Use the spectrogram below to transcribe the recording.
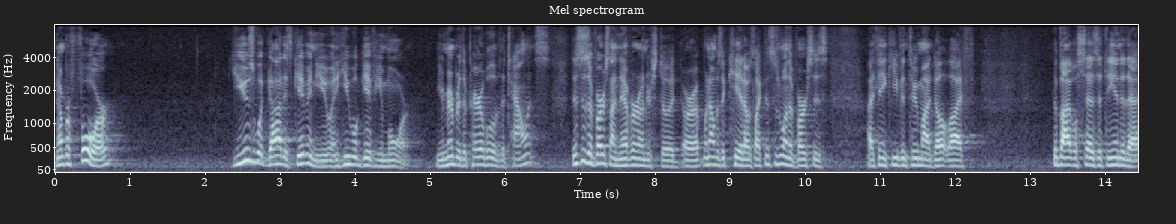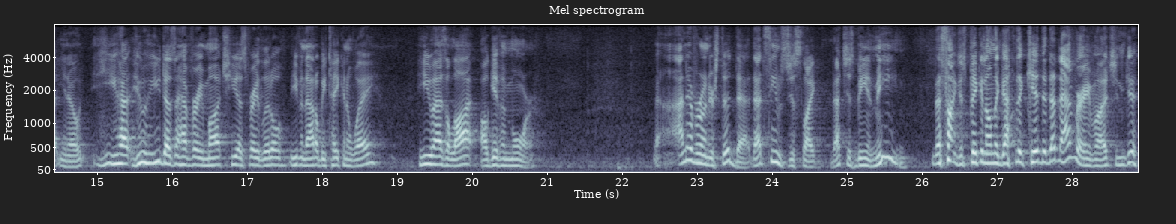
Number four, Use what God has given you, and He will give you more. You remember the parable of the talents? This is a verse I never understood. Or when I was a kid, I was like, this is one of the verses I think even through my adult life. The Bible says at the end of that, you know, he, ha- he doesn't have very much, he has very little, even that'll be taken away. He who has a lot, I'll give him more. I never understood that. That seems just like, that's just being mean. That's like just picking on the guy, the kid that doesn't have very much, and get,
